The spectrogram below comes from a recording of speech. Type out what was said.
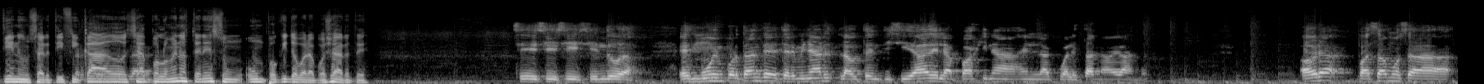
tiene un certificado, ya por lo menos tenés un, un poquito para apoyarte. Sí, sí, sí, sin duda es muy importante determinar la autenticidad de la página en la cual estás navegando. Ahora pasamos a,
